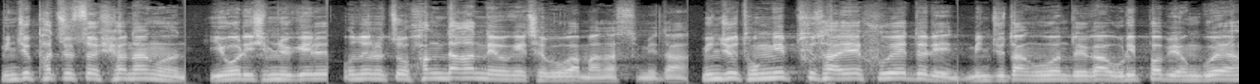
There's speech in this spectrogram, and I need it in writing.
민주파출소 현황은 2월 26일 오늘은 좀 황당한 내용의 제보가 많았습니다. 민주 독립 투사의 후예들인 민주당 의원들과 우리법 연구회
